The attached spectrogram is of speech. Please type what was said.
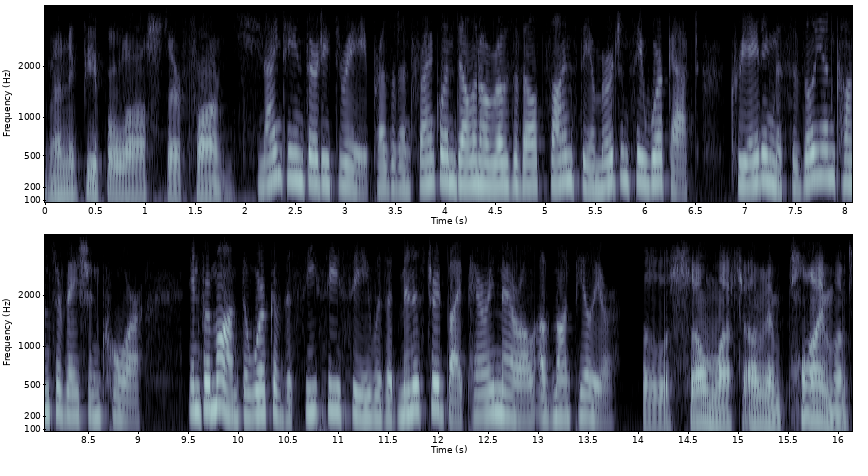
Many people lost their funds. 1933, President Franklin Delano Roosevelt signs the Emergency Work Act, creating the Civilian Conservation Corps. In Vermont, the work of the CCC was administered by Perry Merrill of Montpelier. There was so much unemployment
